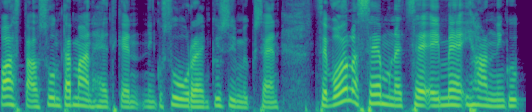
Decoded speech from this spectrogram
vastaus sun tämän hetken niin kuin suureen kysymykseen. Se voi olla semmoinen, että se ei mene ihan, niin kuin,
